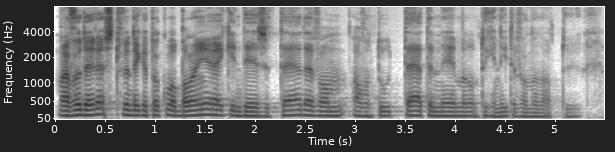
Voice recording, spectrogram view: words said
maar voor de rest vind ik het ook wel belangrijk in deze tijden van af en toe tijd te nemen om te genieten van de natuur.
